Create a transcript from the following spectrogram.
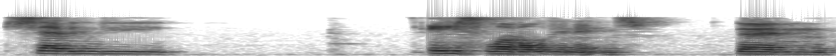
seventy ace level innings than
